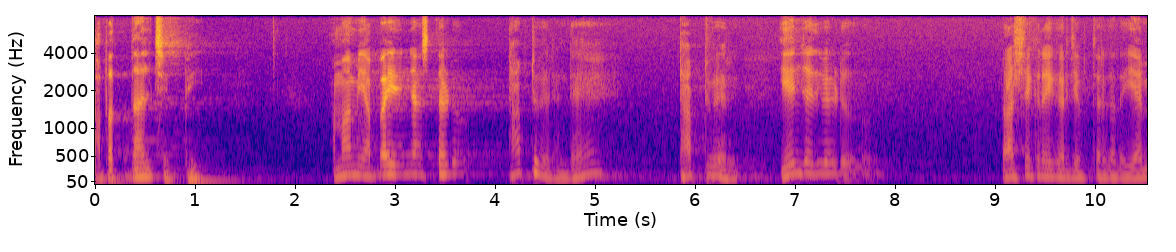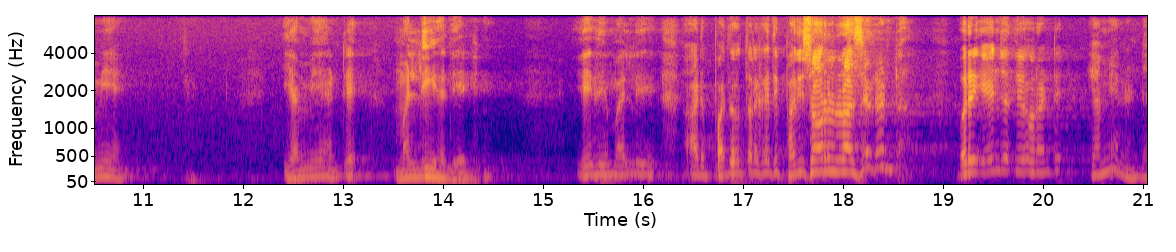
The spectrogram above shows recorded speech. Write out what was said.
అబద్ధాలు చెప్పి అమ్మ మీ అబ్బాయి ఏం చేస్తాడు? టాప్ట్వేర్ అండి. టాప్ ఏం చదివాడు? రాజశేఖర అయ్య గారు చెప్తారు కదా ఎంఏ ఎంఏ అంటే మళ్ళీ అదే. ఏది మళ్ళీ? ఆడు పదో తరగతి పది సార్లు రాశాడంట. మరి ఏం చదివేవారంటే ఎంఏనండి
